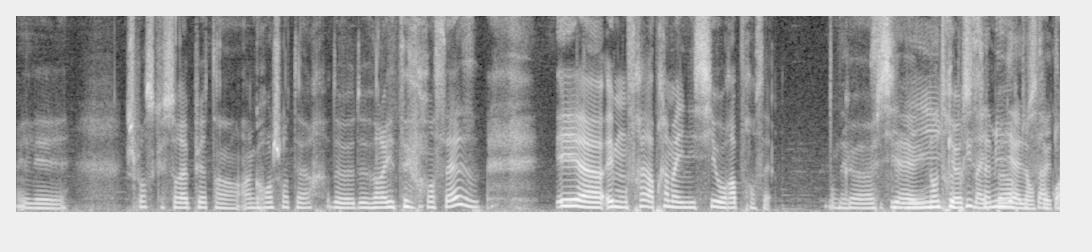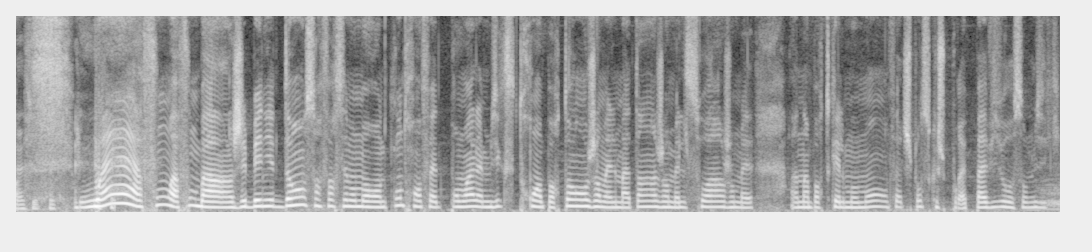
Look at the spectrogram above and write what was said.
Il est je pense que ça aurait pu être un, grand chanteur de, de variété française. Et, euh, et mon frère, après, m'a initié au rap français. Donc, euh, Cynic, une entreprise Sniper, familiale tout en ça, fait, quoi. là, ce truc. Ouais, à fond, à fond. Ben, j'ai baigné dedans sans forcément m'en rendre compte. En fait, pour moi, la musique c'est trop important. J'en mets le matin, j'en mets le soir, j'en mets à n'importe quel moment. En fait, je pense que je pourrais pas vivre sans musique.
